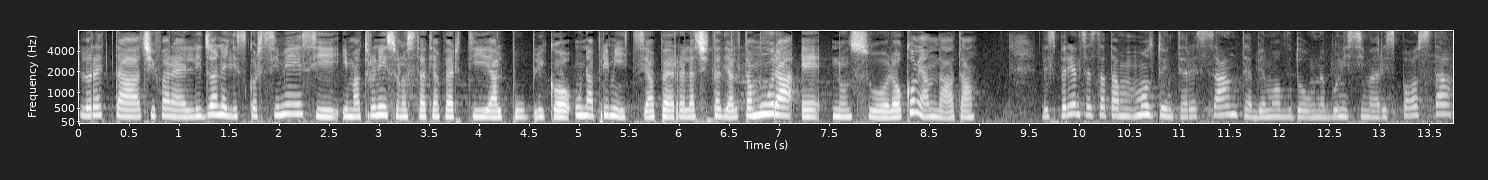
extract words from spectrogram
Loretta Cifarelli, già negli scorsi mesi i matronei sono stati aperti al pubblico, una primizia per la città di Altamura e non solo. Come è andata? L'esperienza è stata molto interessante, abbiamo avuto una buonissima risposta,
